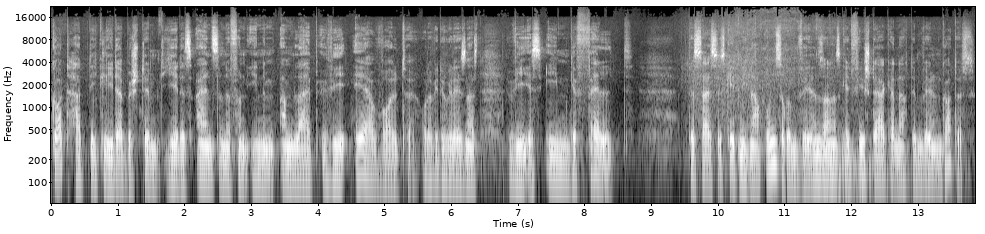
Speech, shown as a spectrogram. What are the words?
Gott hat die Glieder bestimmt, jedes einzelne von ihnen am Leib, wie er wollte. Oder wie du gelesen hast, wie es ihm gefällt. Das heißt, es geht nicht nach unserem Willen, sondern es geht viel stärker nach dem Willen Gottes.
